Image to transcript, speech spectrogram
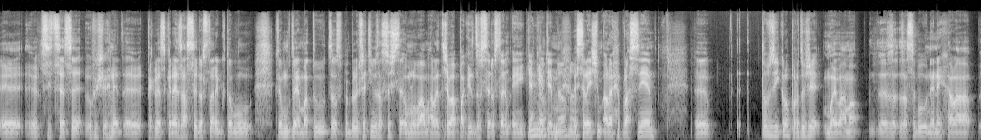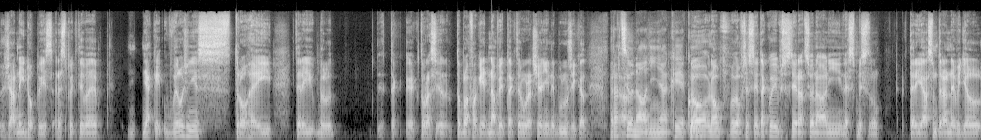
e, sice se už hned e, takhle zkré zase dostaneme k tomu, k tomu tématu, co jsme byli předtím, zase se omlouvám, ale třeba pak zase dostaneme i k nějakým no, těm no, no. veselějším, ale vlastně e, to vzniklo, protože moje máma za sebou nenechala žádný dopis, respektive nějaký vyloženě strohej, který byl tak jak to, to byla fakt jedna věta, kterou radši ani nebudu říkat. Racionální, a, nějaký jako... No, no, no, přesně, takový přesně racionální nesmysl, který já jsem teda neviděl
